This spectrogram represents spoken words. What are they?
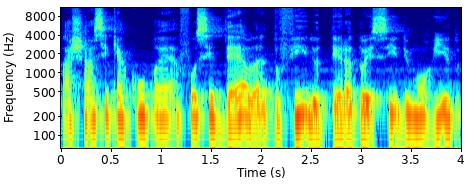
achasse que a culpa fosse dela, do filho ter adoecido e morrido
